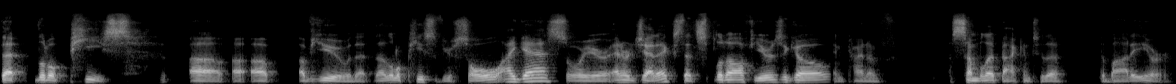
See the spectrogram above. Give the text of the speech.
that little piece uh, uh, uh, of you, that, that little piece of your soul, I guess, or your energetics that split off years ago, and kind of assemble it back into the the body or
